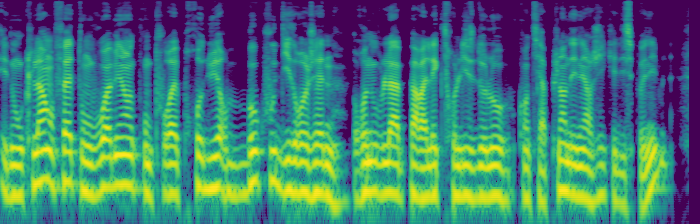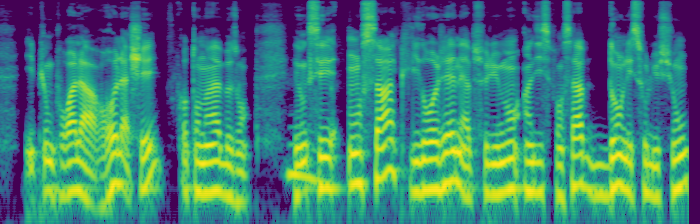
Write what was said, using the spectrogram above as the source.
Et donc là, en fait, on voit bien qu'on pourrait produire beaucoup d'hydrogène renouvelable par électrolyse de l'eau quand il y a plein d'énergie qui est disponible. Et puis, on pourra la relâcher quand on en a besoin. Et donc, mmh. c'est en ça que l'hydrogène est absolument indispensable dans les solutions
